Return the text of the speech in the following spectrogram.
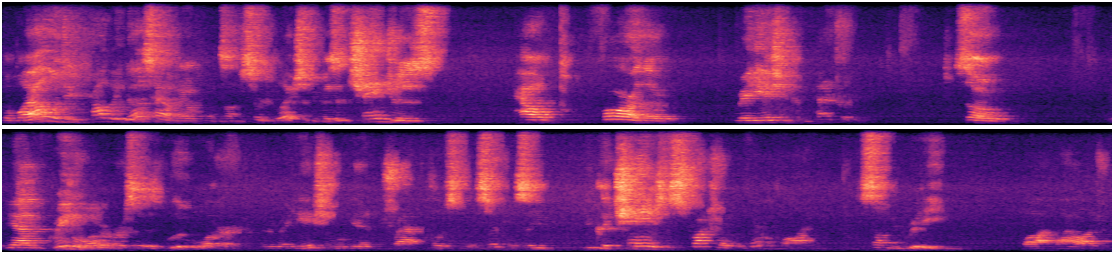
the biology probably does have an influence on circulation because it changes how far the radiation can penetrate. So, if you have green water versus blue water, the radiation will get trapped close to the surface. So you, you could change the structure of the thermocline to some degree bi- biologically.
